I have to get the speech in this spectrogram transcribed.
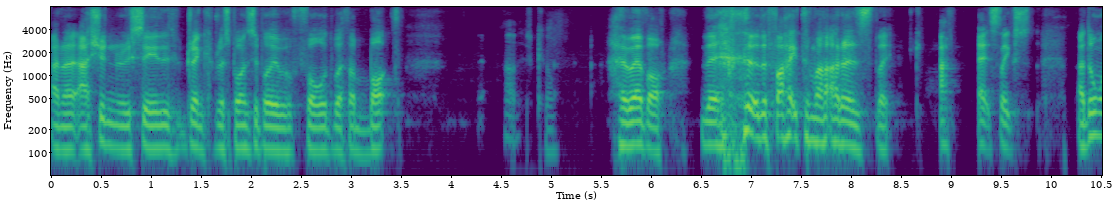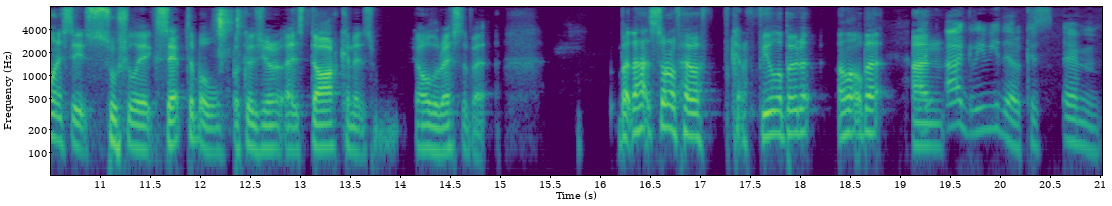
and I, I shouldn't really say drink responsibly followed with a but. Oh, that's cool. However, the the fact of the matter is like I, it's like I don't want to say it's socially acceptable because you know it's dark and it's all the rest of it, but that's sort of how I kind of feel about it a little bit. And I, I agree with you there because um,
